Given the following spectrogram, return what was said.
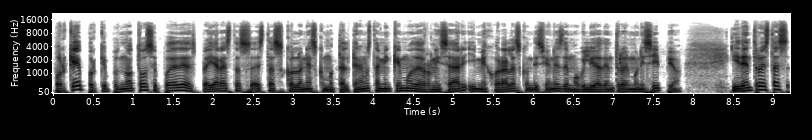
¿Por qué? Porque pues no todo se puede desplayar a estas, estas colonias como tal. Tenemos también que modernizar y mejorar las condiciones de movilidad dentro del municipio. Y dentro de estas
